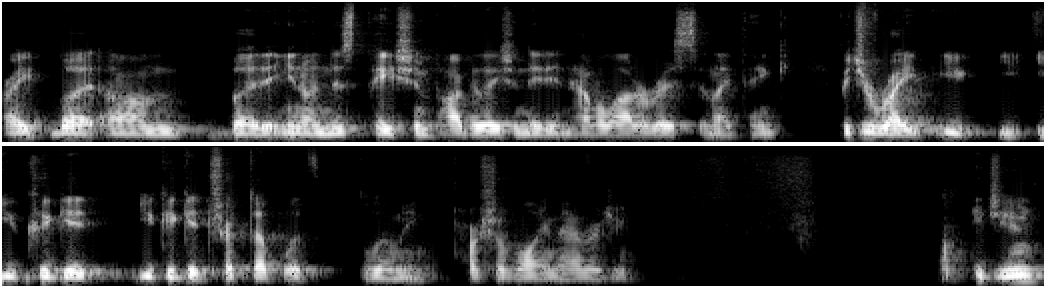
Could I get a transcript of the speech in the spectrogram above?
right? But um, but you know, in this patient population, they didn't have a lot of risks, and I think. But you're right. You you could get you could get tripped up with blooming, partial volume averaging. Hey, June.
